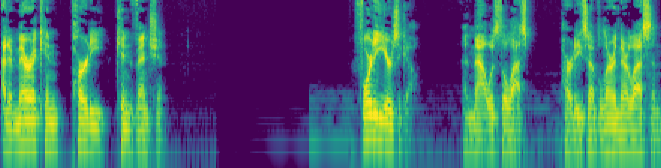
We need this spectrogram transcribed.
at American Party convention. 40 years ago. And that was the last. Parties have learned their lesson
